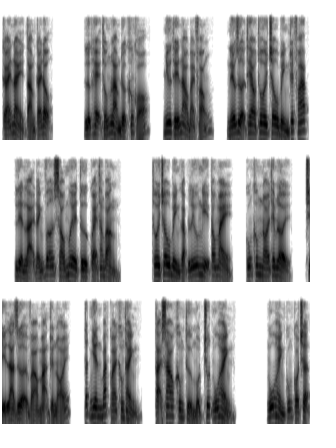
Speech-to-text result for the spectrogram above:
cái này 8 cái động. Lực hệ thống làm được không khó, như thế nào bài phóng, nếu dựa theo Thôi Châu Bình thuyết pháp, liền lại đánh vỡ 64 quẻ thăng bằng. Thôi Châu Bình gặp Lưu Nghị cao mày, cũng không nói thêm lời, chỉ là dựa vào mạn thuyền nói, tất nhiên bắt quái không thành, tại sao không thử một chút ngũ hành? Ngũ hành cũng có trận.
